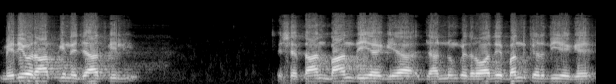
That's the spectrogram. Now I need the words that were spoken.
میری اور آپ کی نجات کے لیے۔ کہ شیطان باندھ دیا گیا، جہنم کے دروازے بند کر دیے گئے،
